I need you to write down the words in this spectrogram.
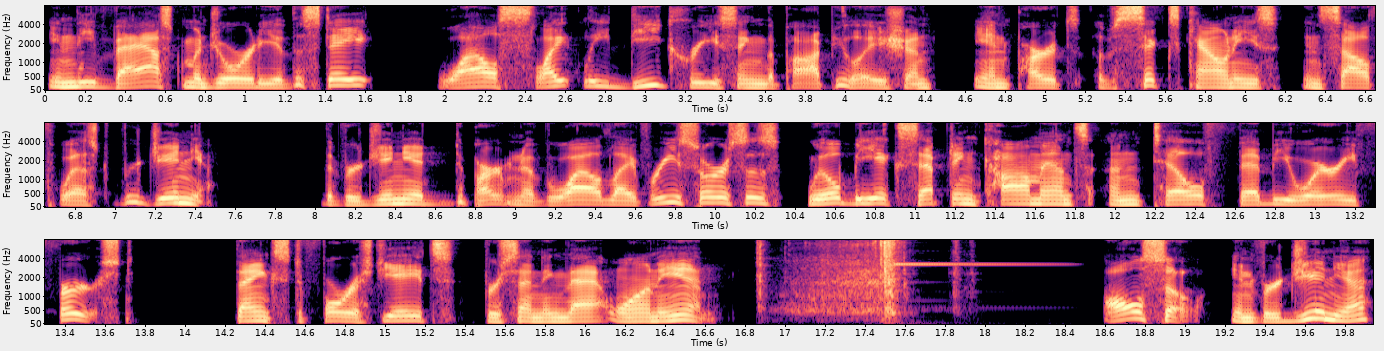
in the vast majority of the state while slightly decreasing the population in parts of six counties in southwest Virginia. The Virginia Department of Wildlife Resources will be accepting comments until February 1st. Thanks to Forrest Yates for sending that one in. Also, in Virginia,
